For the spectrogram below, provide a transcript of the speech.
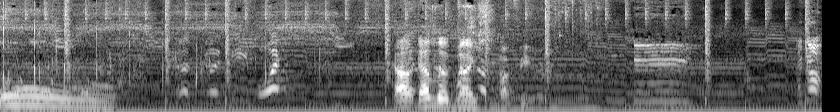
To go. Ooh. Oh, that that looked nice. My feet hurt. To go.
